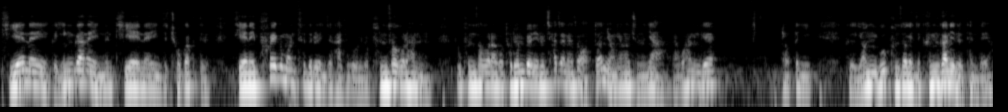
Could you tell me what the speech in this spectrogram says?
DNA, 그 인간에 있는 DNA 이제 조각들, DNA 프레그먼트들을 이제 가지고 우리가 분석을 하는, 그 분석을 하고 돌연변이를 찾아내서 어떤 영향을 주느냐라고 하는 게 어떤 이 그 연구 분석의 이제 근간이 될 텐데요.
